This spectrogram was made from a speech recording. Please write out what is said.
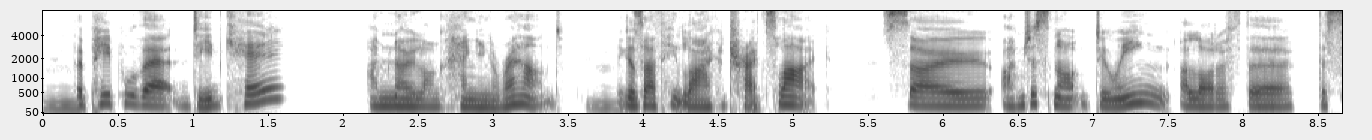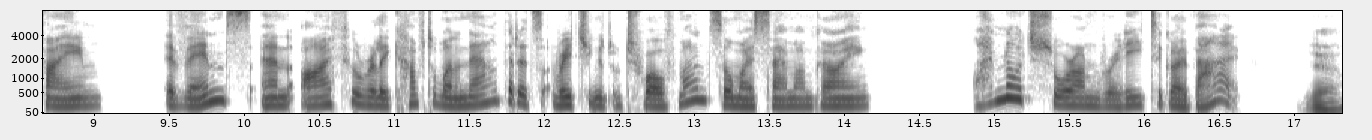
Mm. The people that did care, I'm no longer hanging around mm. because I think like attracts like. So I'm just not doing a lot of the the same events and I feel really comfortable. And now that it's reaching 12 months almost, Sam, I'm going, I'm not sure I'm ready to go back. Yeah.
